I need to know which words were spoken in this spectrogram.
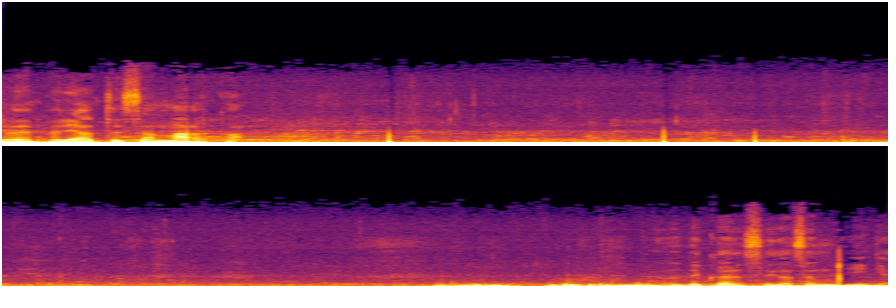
C'è per Rialto e San Marco. Vedete qua queste cose antiche.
